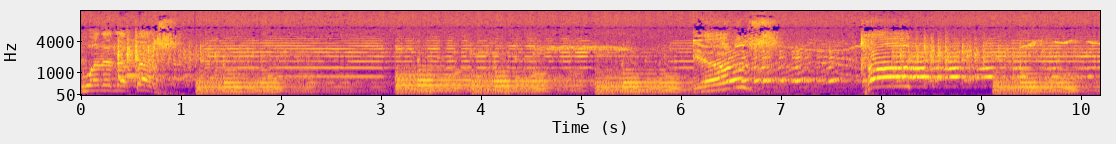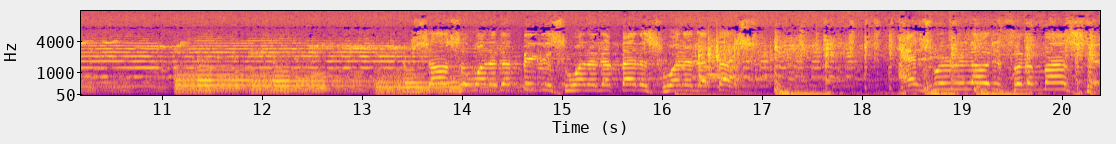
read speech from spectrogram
One of the best. Yes? Come! Also one of the biggest, one of the baddest, one of the best. As we're reloading for the master,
